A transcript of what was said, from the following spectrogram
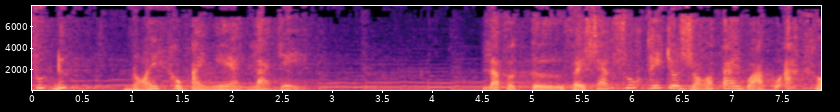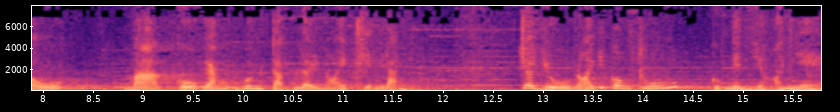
phước đức, Nói không ai nghe là vậy là Phật tử phải sáng suốt thấy cho rõ tai họa của ác khẩu mà cố gắng quân tập lời nói thiện lành. Cho dù nói với con thú cũng nên nhỏ nhẹ.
